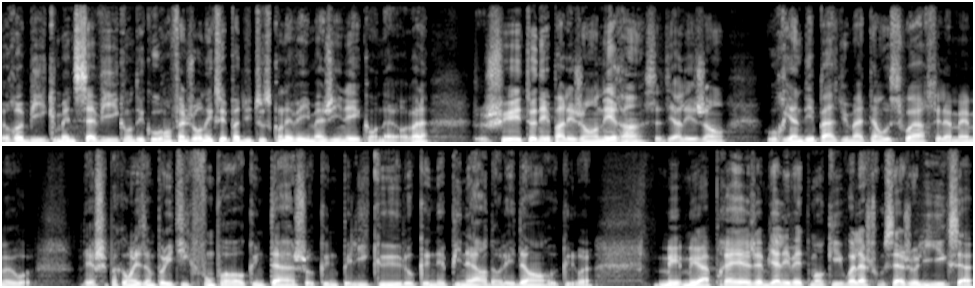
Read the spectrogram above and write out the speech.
rebique, mène sa vie, qu'on découvre en fin de journée que c'est pas du tout ce qu'on avait imaginé, qu'on a, voilà. Je suis étonné par les gens en airain, c'est-à-dire les gens où rien ne dépasse du matin au soir, c'est la même, euh, je sais pas comment les hommes politiques font pour avoir aucune tâche, aucune pellicule, aucune épinard dans les dents, voilà. Mais, mais après, j'aime bien les vêtements qui, voilà, je trouve ça joli, que ça,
